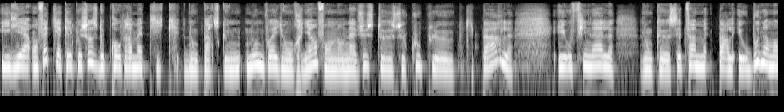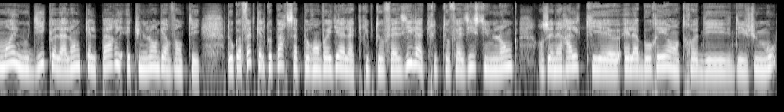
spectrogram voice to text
Il y a en fait il y a quelque chose de programmatique, donc parce que nous ne voyons rien, enfin on a juste ce couple qui parle et au final donc cette femme parle et au bout d'un moment elle nous dit que la langue qu'elle parle est une langue inventée. Donc en fait quelque part ça peut renvoyer à la cryptophasie. La cryptophasie c'est une langue en général qui est élaborée entre des, jumeaux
